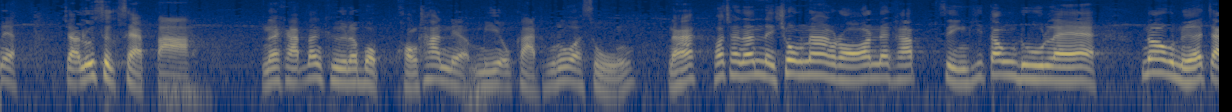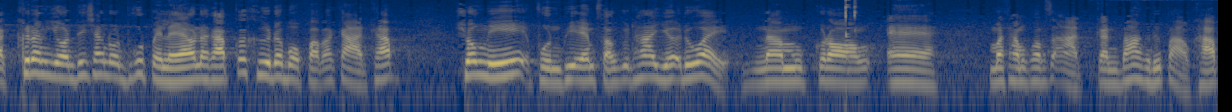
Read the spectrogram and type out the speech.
เนี่ยจะรู้สึกแสบตานะครับนั่นคือระบบของท่านเนี่ยมีโอกาสรั่วสูงนะเพราะฉะนั้นในช่วงหน้าร้อนนะครับสิ่งที่ต้องดูแลนอกเหนือจากเครื่องยนต์ที่ช่างดนพูดไปแล้วนะครับก็คือระบบปรับอากาศครับช่วงนี้ฝุ่น PM 2.5 เยอะด้วยนำกรองแอร์มาทำความสะอาดกันบ้างหรือเปล่าครับ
